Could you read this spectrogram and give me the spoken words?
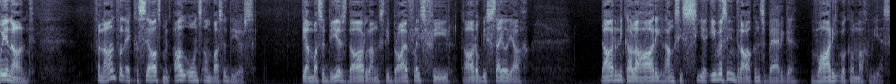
Goeienaand. Vanaand wil ek gesels met al ons ambassadeurs. Die ambassadeurs daar langs die braaivleisvuur, daar op die seiljag, daar in die Kalahari langs die see, iewers in Drakensberge, waar jy ook al mag wees.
